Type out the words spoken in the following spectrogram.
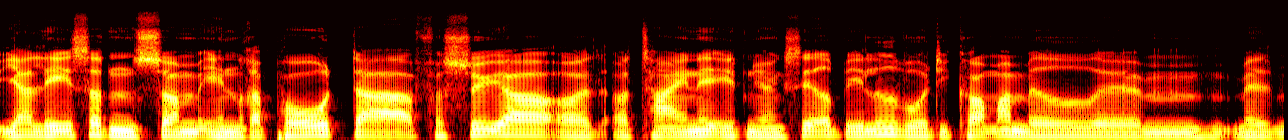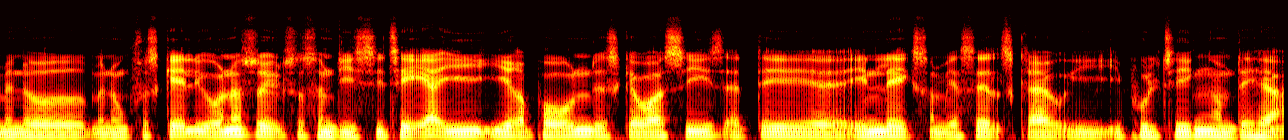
jeg læser den som en rapport, der forsøger at, at tegne et nuanceret billede, hvor de kommer med, øhm, med, med, noget, med nogle forskellige undersøgelser, som de citerer i, i rapporten. Det skal jo også siges, at det øh, indlæg, som jeg selv skrev i, i politikken om det her,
